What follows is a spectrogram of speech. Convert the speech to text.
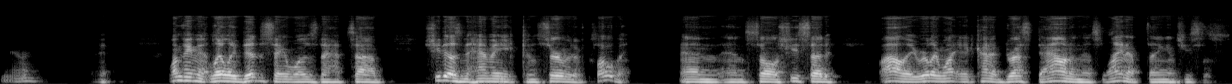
you know, one thing that Lily did say was that uh, she doesn't have any conservative clothing, and and so she said, "Wow, they really want you to kind of dress down in this lineup thing." And she says,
